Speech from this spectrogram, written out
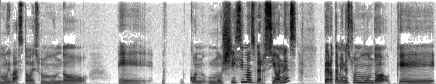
muy vasto, es un mundo eh, con muchísimas versiones, pero también es un mundo que,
